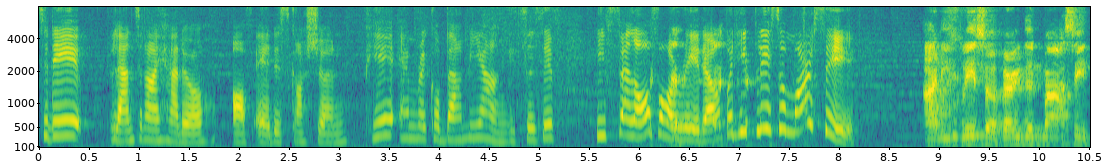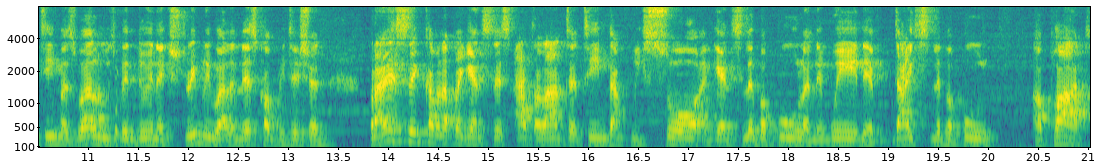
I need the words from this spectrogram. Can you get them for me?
Today, Lance and I had a off-air discussion. Pierre-Emerick Aubameyang. It's as if he fell off our radar, but he plays for Marseille. And he plays for a very good Marseille team as well, who's been doing extremely well in this competition. But I just think coming up against this Atalanta team that we saw against Liverpool and the way they've diced Liverpool apart,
